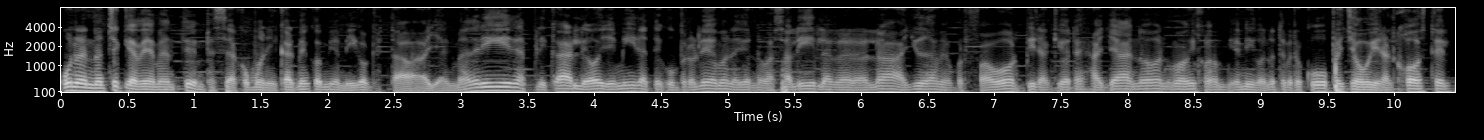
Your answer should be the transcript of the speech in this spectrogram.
Una noche que obviamente empecé a comunicarme con mi amigo que estaba allá en Madrid, a explicarle, oye, mira, tengo un problema, el avión no va a salir, la, la, la, la, ayúdame por favor, mira qué hora es allá, no, no, dijo mi amigo, no te preocupes, yo voy a ir al hostel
